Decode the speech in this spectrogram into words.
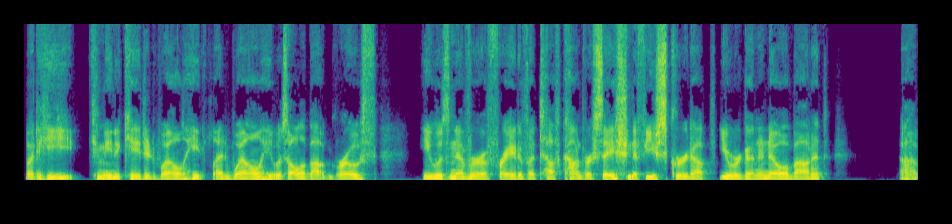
but he communicated well. He led well. He was all about growth. He was never afraid of a tough conversation. If you screwed up, you were going to know about it. Uh,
